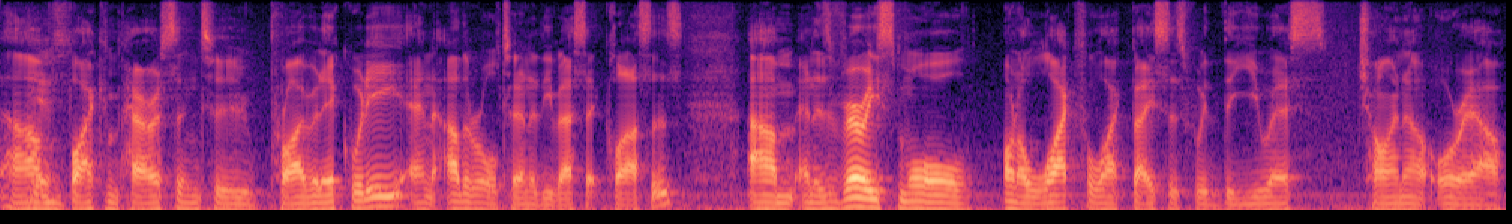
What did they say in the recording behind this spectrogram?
um, yes. by comparison to private equity and other alternative asset classes, um, and is very small on a like for like basis with the US, China, or our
